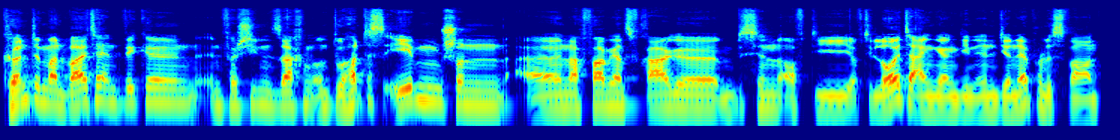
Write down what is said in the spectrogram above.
könnte man weiterentwickeln in verschiedenen Sachen. Und du hattest eben schon äh, nach Fabians Frage ein bisschen auf die, auf die Leute eingegangen, die in Indianapolis waren.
